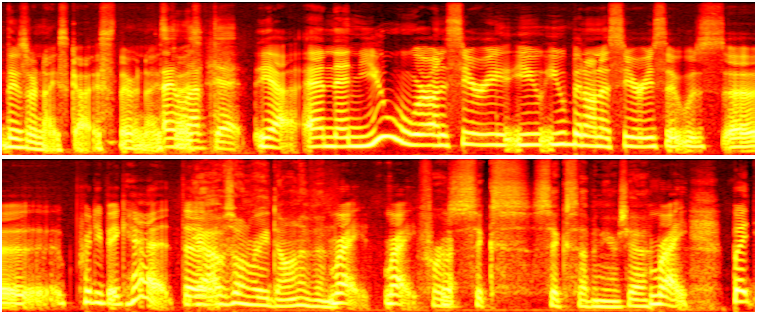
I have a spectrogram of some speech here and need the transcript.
those are nice guys. They were nice guys. I guys. loved it. Yeah. And then you were on a series. You you've been on a series that was uh, a pretty big hit. The- yeah, I was on Ray Donovan right, right, for right. six, six, seven years. Yeah. Right, but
